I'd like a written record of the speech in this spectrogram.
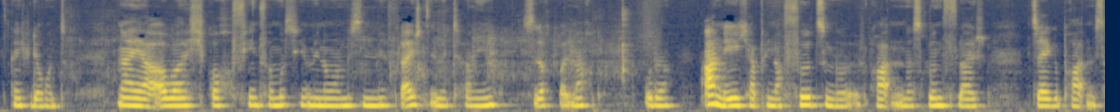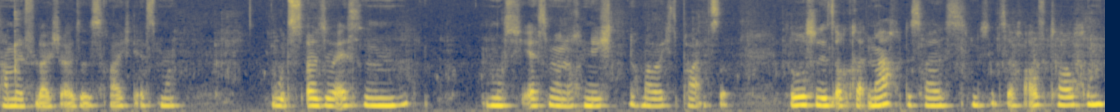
Jetzt kann ich wieder runter. Naja, aber ich brauche auf jeden Fall, muss ich mir noch ein bisschen mehr Fleisch mitteilen. Es ist auch bald Nacht. Oder Ah nee, ich habe hier noch 14 gebraten, das Rindfleisch, sehr gebratenes Hammelfleisch, also es reicht erstmal. Gut, also essen muss ich erstmal noch nicht, nochmal weil ich es braten soll. So ist jetzt auch gerade Nacht, das heißt, ich muss jetzt auch auftauchen.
